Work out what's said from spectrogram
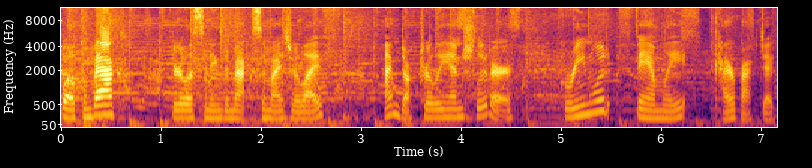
Welcome back. You're listening to Maximize Your Life. I'm Dr. Leanne Schluter, Greenwood Family Chiropractic.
